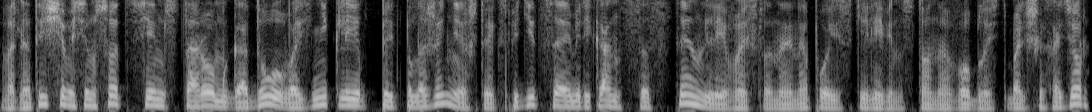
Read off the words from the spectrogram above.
В 1872 году возникли предположения, что экспедиция американца Стэнли, высланная на поиски Ливинстона в область Больших озер,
